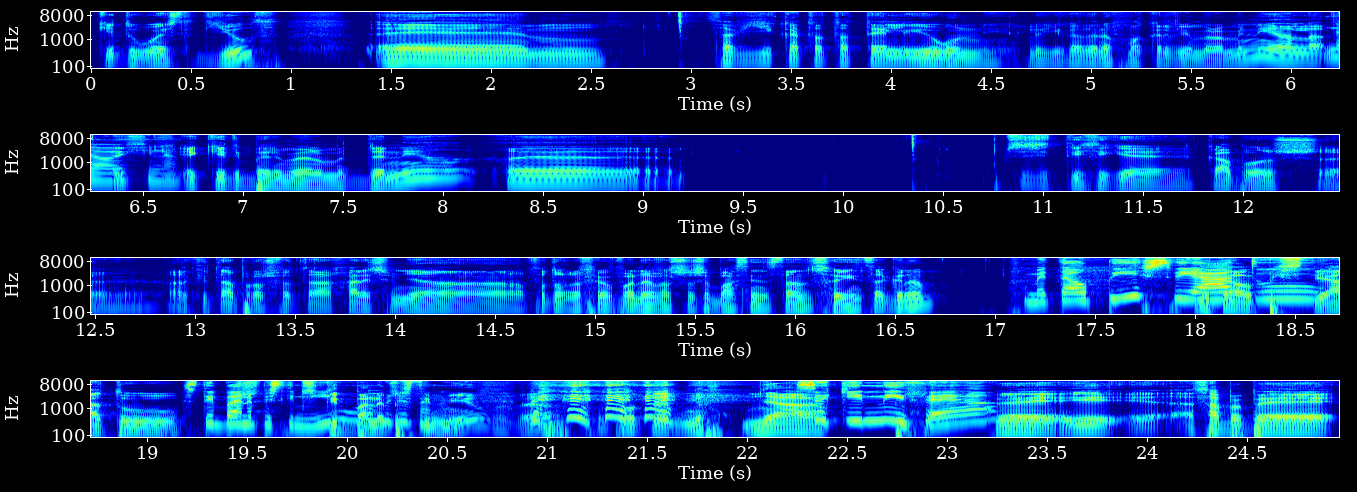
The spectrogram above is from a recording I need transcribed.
και του Wasted Youth. Ε, μ, θα βγει κατά τα τέλη Ιούνιου. Λογικά δεν έχουμε ακριβή ημερομηνία, αλλά Ναι, όχι, εκεί, ναι. εκεί την περιμένουμε την ταινία. Ε, συζητήθηκε κάπως ε, αρκετά πρόσφατα χάρη σε μια φωτογραφία που ανέβασε ο Sebastian Stan στο Instagram. Με τα οπίστια με τα του οπιστιά του στην Πανεπιστημίου. στην νομίζω ήταν. Πανεπιστημίου, βέβαια. Οπότε μια- μια, Σε κοινή θέα. ε, ε, θα έπρεπε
